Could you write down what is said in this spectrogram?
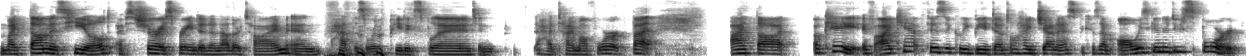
My thumb is healed. I'm sure I sprained it another time and had this orthopedic splint and had time off work. But I thought, okay, if I can't physically be a dental hygienist because I'm always going to do sport,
